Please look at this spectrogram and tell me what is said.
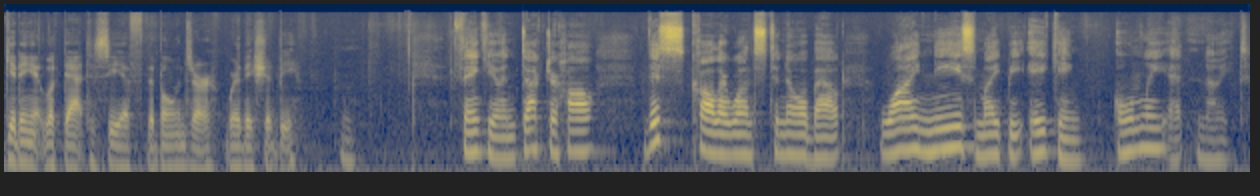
getting it looked at to see if the bones are where they should be. Thank you. And Dr. Hall, this caller wants to know about why knees might be aching only at night.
